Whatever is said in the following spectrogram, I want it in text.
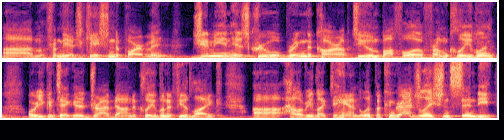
um, from the education department. Jimmy and his crew will bring the car up to you in Buffalo from Cleveland, or you can take a drive down to Cleveland if you'd like, uh, however you'd like to handle it. But congratulations, Cindy.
